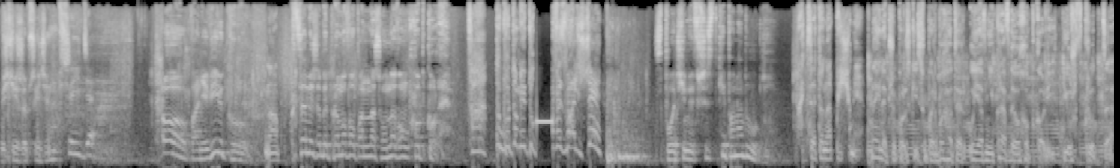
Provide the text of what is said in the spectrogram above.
Myślisz, że przyjdzie? Przyjdzie. O, panie Wilku! No. Chcemy, żeby promował pan naszą nową hopkolę. Co? To po to mnie tu wezwaliście? Spłacimy wszystkie pana długi. Chcę to na piśmie. Najlepszy polski superbohater ujawni prawdę o Hopkoli już wkrótce.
